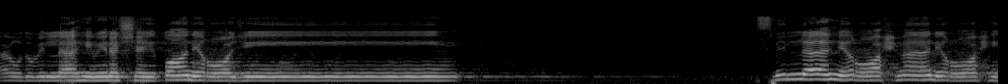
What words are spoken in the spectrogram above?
أعوذ بالله من الشيطان الرجيم. بسم الله الرحمن الرحيم.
